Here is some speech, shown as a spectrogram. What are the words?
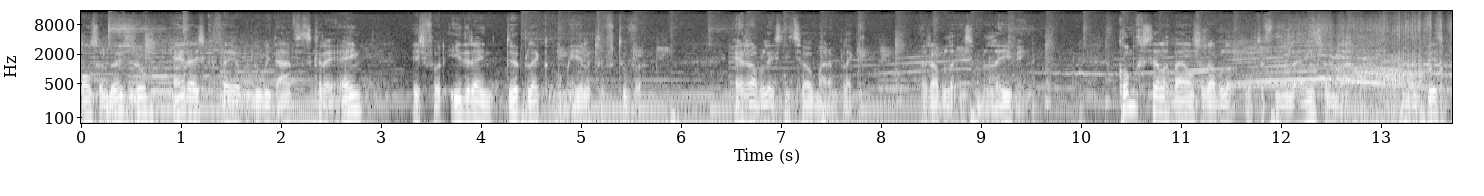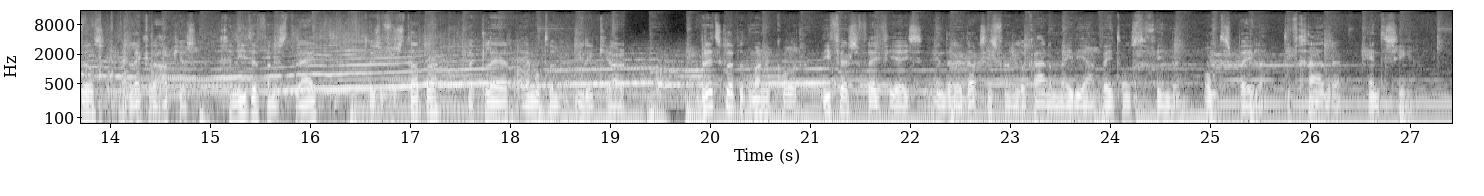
Onze lunchroom en racecafé op de Louis-David's 1... is voor iedereen dé plek om heerlijk te vertoeven. En rabbelen is niet zomaar een plek. Rabbelen is een beleving. Kom gezellig bij ons rabbelen op de Formule 1 zondag. Met de pitbulls en lekkere hapjes. Genieten van de strijd tussen Verstappen, Leclerc, Hamilton en Ricciardo. Brits Club, het Marnecoor, diverse VVA's en de redacties van de lokale media weten ons te vinden om te spelen, te vergaderen en te zingen.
